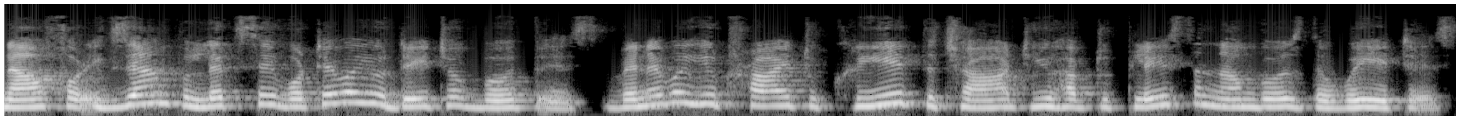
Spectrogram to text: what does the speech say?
now, for example, let's say whatever your date of birth is, whenever you try to create the chart, you have to place the numbers the way it is.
